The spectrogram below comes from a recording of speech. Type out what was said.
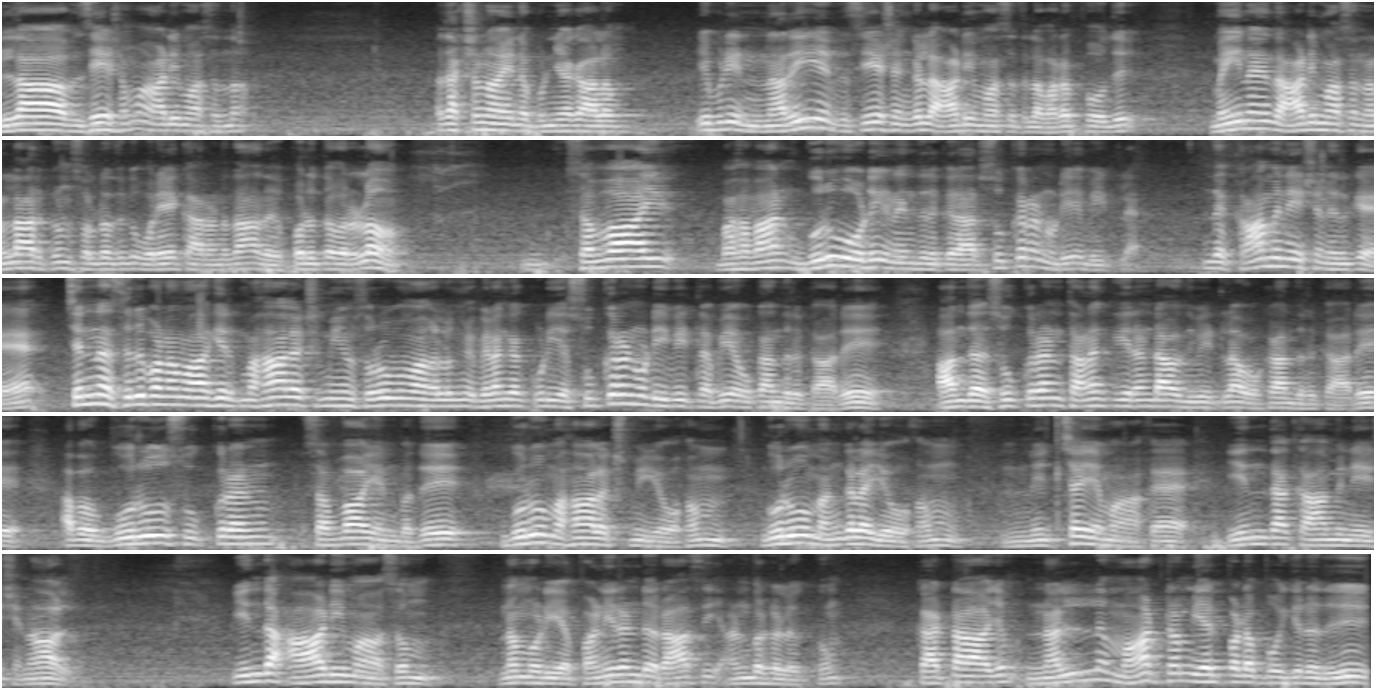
எல்லா விசேஷமும் ஆடி மாதம்தான் தட்சணாயன புண்ணிய காலம் இப்படி நிறைய விசேஷங்கள் ஆடி மாதத்தில் வரப்போகுது. மெயினாக இந்த ஆடி மாதம் நல்லா இருக்குன்னு சொல்கிறதுக்கு ஒரே காரணம் தான் அதை பொறுத்தவரையிலும் செவ்வாய் பகவான் குருவோடு இணைந்திருக்கிறார் சுக்கரனுடைய வீட்டில் இந்த காம்பினேஷன் இருக்க. சின்ன சிறுபணமாக மகாலட்சுமியும் சுரூபமாக விளங்கக்கூடிய சுக்கரனுடைய வீட்டில் போய் உட்காந்துருக்காரு அந்த சுக்கரன் தனக்கு இரண்டாவது வீட்டில் உட்காந்துருக்காரு அப்போ குரு சுக்கரன் செவ்வாய் என்பது குரு மகாலட்சுமி யோகம் குரு மங்கள யோகம். நிச்சயமாக இந்த காம்பினேஷனால் இந்த ஆடி மாதம் நம்முடைய பனிரெண்டு ராசி அன்பர்களுக்கும் கட்டாயம் நல்ல மாற்றம் ஏற்பட போகிறது.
